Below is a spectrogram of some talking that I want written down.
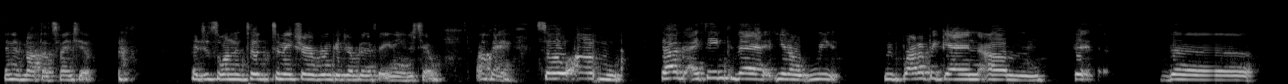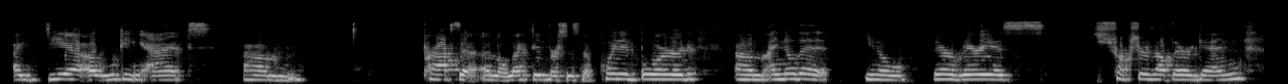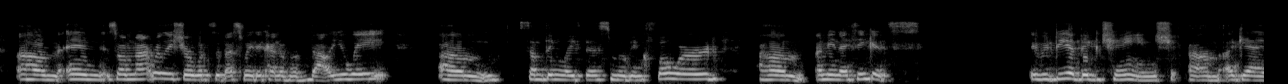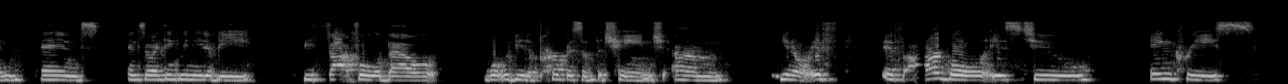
And if not, that's fine too. I just wanted to, to make sure everyone could jump in if they needed to. Okay, so um, Doug, I think that, you know, we, we've brought up again um, the, the idea of looking at um, perhaps a, an elected versus an appointed board. Um, I know that, you know, there are various structures out there again. Um, and so I'm not really sure what's the best way to kind of evaluate um, something like this moving forward. Um, I mean, I think it's, it would be a big change um, again. And, and so I think we need to be, be thoughtful about what would be the purpose of the change. Um, you know, if, if our goal is to increase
